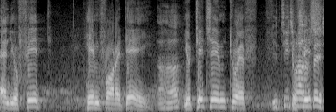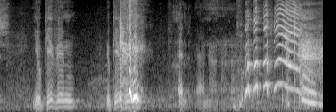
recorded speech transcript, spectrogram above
and you feed him for a day. Uh-huh. You teach him to a You teach him how to fish. You give him, you give him, and, uh, no, no, no.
